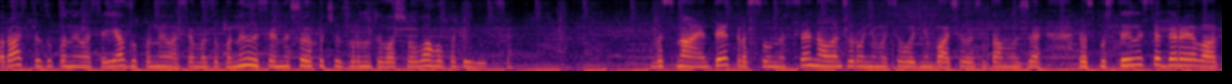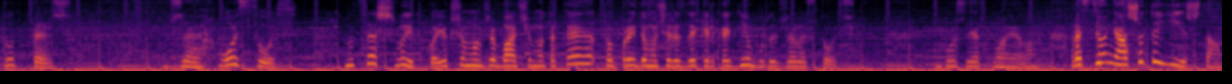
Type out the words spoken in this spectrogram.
Растя зупинилася, я зупинилася, ми зупинилися. І на що я хочу звернути вашу увагу, подивіться. Весна йде, красу несе. На ланжероні ми сьогодні бачили, що там вже розпустилися дерева, а тут теж вже ось-ось. Ну це швидко. Якщо ми вже бачимо таке, то прийдемо через декілька днів, будуть вже листочки. Боже, як мило. Растюня, а що ти їш там?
